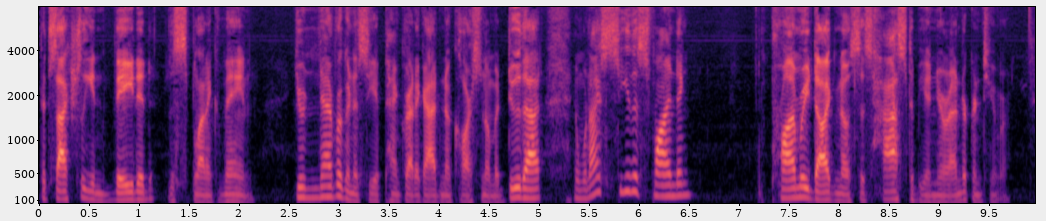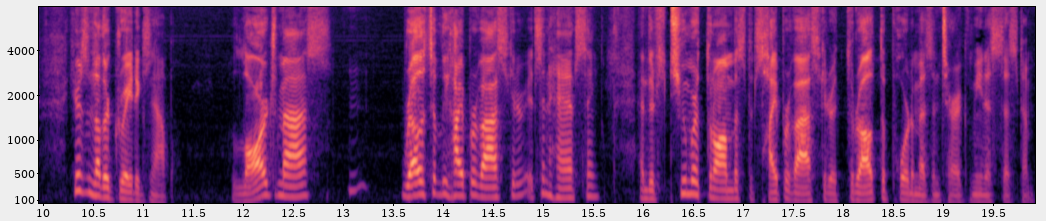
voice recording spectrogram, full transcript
that's actually invaded the splenic vein. You're never going to see a pancreatic adenocarcinoma do that, and when I see this finding, primary diagnosis has to be a neuroendocrine tumor. Here's another great example. Large mass, relatively hypervascular, it's enhancing, and there's tumor thrombus that's hypervascular throughout the portomesenteric venous system,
